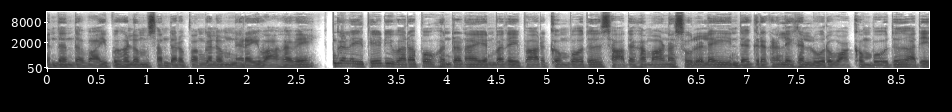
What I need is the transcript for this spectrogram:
எந்தெந்த வாய்ப்புகளும் சந்தர்ப்பங்களும் நிறைவாகவே உங்களை தேடி வரப்போகின்றன என்பதை பார்க்கும்போது சாதகமான சூழலை இந்த கிரகநிலைகள் உருவாக்கும் போது அதே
